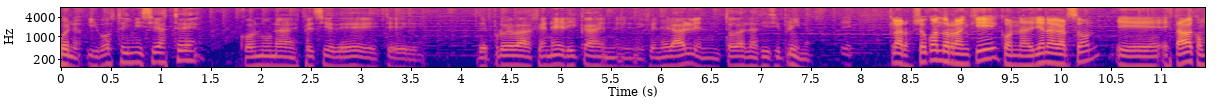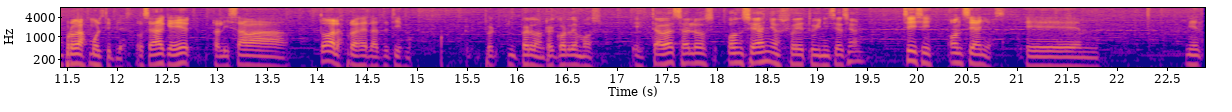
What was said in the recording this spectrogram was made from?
Bueno, y vos te iniciaste con una especie de este, de prueba genérica en, general en todas las disciplinas. Claro, yo cuando arranqué con Adriana Garzón eh, estaba con pruebas múltiples, o sea que realizaba todas las pruebas del atletismo. perdón, recordemos, ¿estabas a los 11 años fue tu iniciación? Sí, sí, 11 años. Eh, bien,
